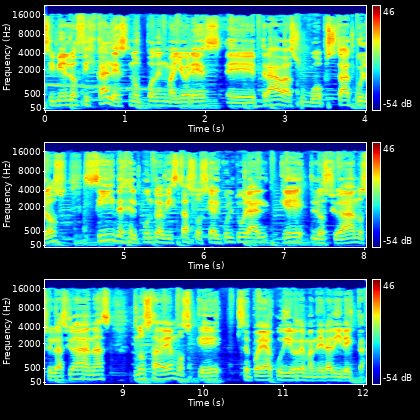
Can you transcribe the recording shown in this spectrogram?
si bien los fiscales no ponen mayores eh, trabas u obstáculos, sí desde el punto de vista social-cultural que los ciudadanos y las ciudadanas no sabemos que se puede acudir de manera directa.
